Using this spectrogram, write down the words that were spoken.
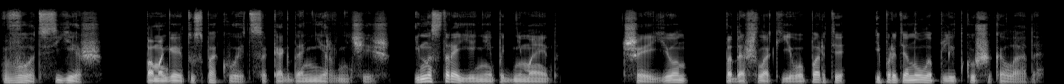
«Вот, съешь», помогает успокоиться, когда нервничаешь, и настроение поднимает. Че Йон подошла к его парте и протянула плитку шоколада.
